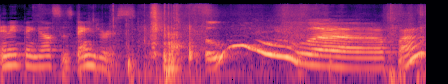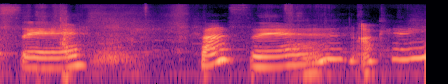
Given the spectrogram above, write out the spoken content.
Anything else is dangerous. Ooh, uh, fancy. Fancy. Okay.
